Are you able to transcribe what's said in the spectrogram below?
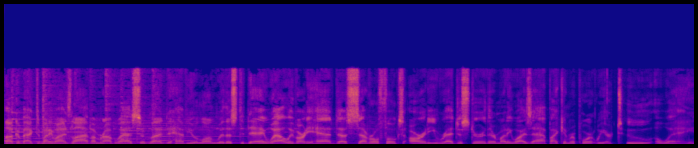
Welcome back to MoneyWise Live. I'm Rob West. So glad to have you along with us today. Well, we've already had uh, several folks already register their MoneyWise app. I can report we are two away.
